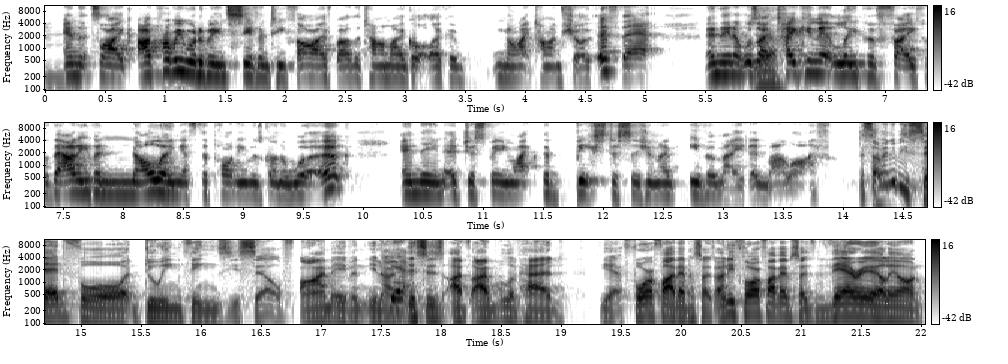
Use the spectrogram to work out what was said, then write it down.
Mm. And it's like I probably would have been 75 by the time I got like a nighttime show, if that. And then it was Yeah. like taking that leap of faith without even knowing if the potty was going to work. And then it just being like the best decision I've ever made in my life. There's something to be said for doing things yourself. I'm even, you know, Yeah. this is, I've, I will have had, yeah, four or five episodes, only four or five episodes very early on.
